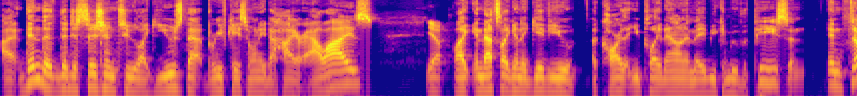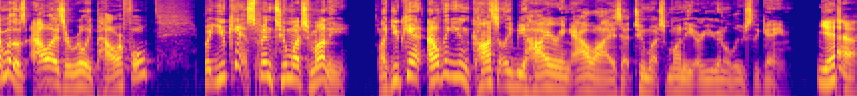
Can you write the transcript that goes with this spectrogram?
I, then the the decision to like use that briefcase money to hire allies Yep. like and that's like going to give you a card that you play down and maybe you can move a piece and and some of those allies are really powerful but you can't spend too much money like you can't i don't think you can constantly be hiring allies at too much money or you're going to lose the game Yeah.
